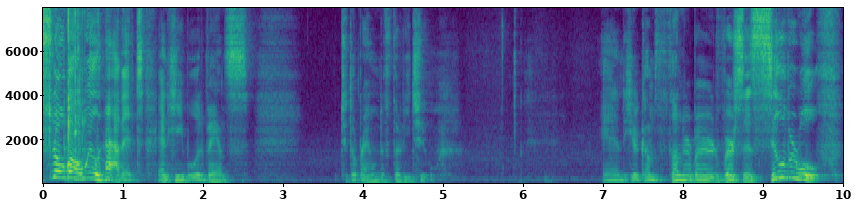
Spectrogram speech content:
Snowball will have it, and he will advance to the round of 32. And here comes Thunderbird versus Silver Wolf.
